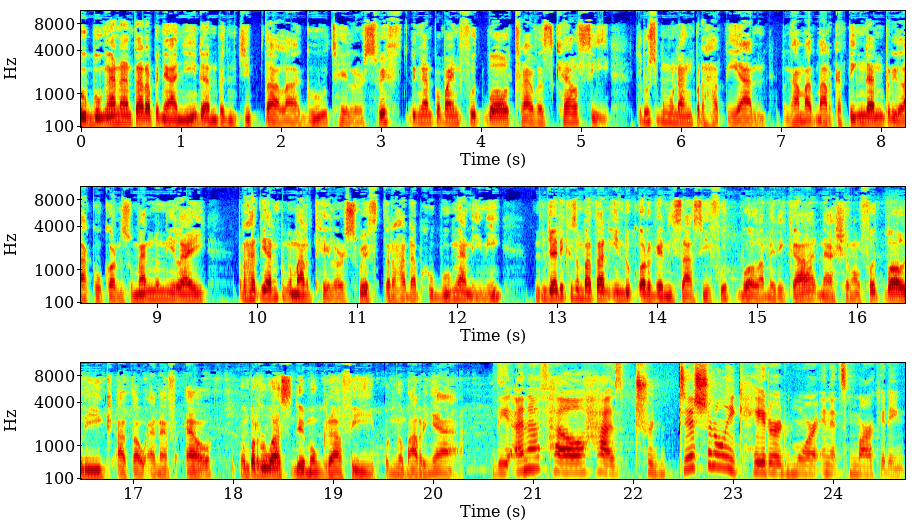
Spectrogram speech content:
Hubungan antara penyanyi dan pencipta lagu Taylor Swift dengan pemain football Travis Kelce terus mengundang perhatian. Pengamat marketing dan perilaku konsumen menilai perhatian penggemar Taylor Swift terhadap hubungan ini menjadi kesempatan induk organisasi football Amerika National Football League atau NFL memperluas demografi penggemarnya. The NFL has traditionally catered more in its marketing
